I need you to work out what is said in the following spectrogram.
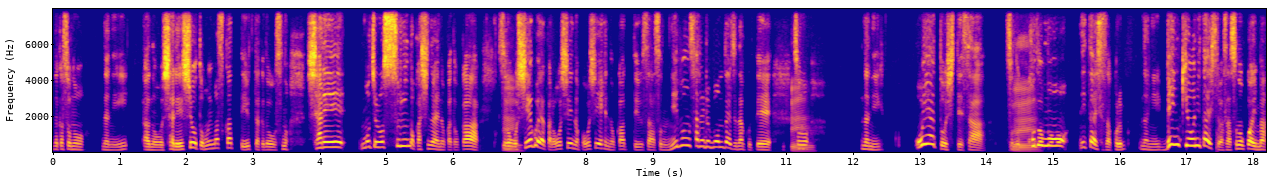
なんかその何？あの謝礼しようと思いますかって言ったけどその謝礼もちろんするのかしないのかとかそのうん教え子やから教えるのか教えへんのかっていうさその二分される問題じゃなくてそのうん何？親としてさそうん。の子供に対してさこれ何？勉強に対してはさその子は今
